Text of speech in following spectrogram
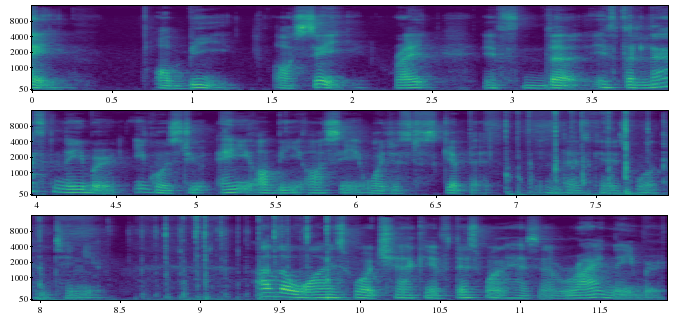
A or B or C, right? If the if the left neighbor equals to A or B or C, we'll just skip it. In this case, we'll continue. Otherwise, we'll check if this one has a right neighbor.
